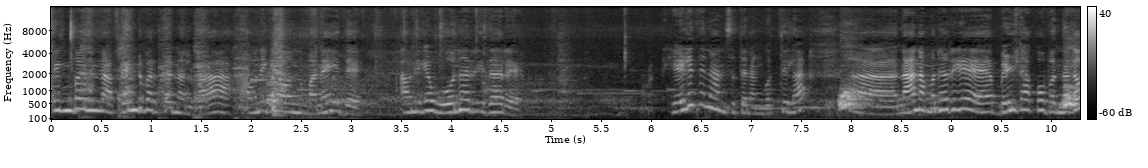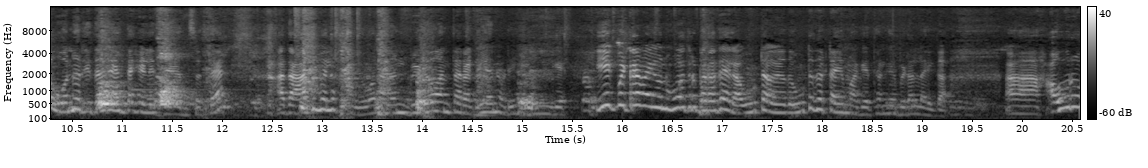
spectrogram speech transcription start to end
ಸಿಂಬನ್ನ ಫ್ರೆಂಡ್ ಬರ್ತಾನಲ್ವಾ? ಅವನಿಗೆ ಒಂದು ಮನೆ ಇದೆ. ಅವನಿಗೆ ಓನರ್ ಇದ್ದಾರೆ ಹೇಳಿದ್ದೇನೆ ಅನ್ಸುತ್ತೆ, ನಂಗೆ ಗೊತ್ತಿಲ್ಲ. ನಾನು ಮನೆಯವರಿಗೆ ಬೆಲ್ಟ್ ಹಾಕೋ ಬಂದಾಗ ಓನರ್ ಇದ್ದಾರೆ ಅಂತ ಹೇಳಿದ್ದೆ ಅನ್ಸುತ್ತೆ. ಅದಾದ್ಮೇಲೆ ಅಯ್ಯೋ ನಾನು ಬಿಡು ಅಂತ ರಗಳೆ ನೋಡಿ ಹಿಂಗೆ ಈಗ ಬಿಟ್ರೆ ಇವನು ಹೋದ್ರು ಬರೋದೇ ಇಲ್ಲ. ಊಟ ಊಟದ ಟೈಮ್ ಆಗೈತೆ, ಹಂಗೆ ಬಿಡಲ್ಲ ಈಗ. ಅವರು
